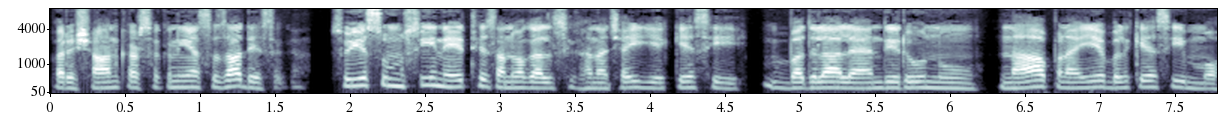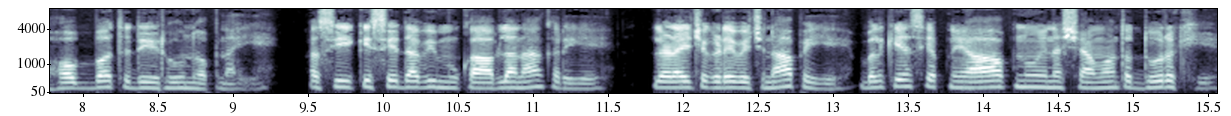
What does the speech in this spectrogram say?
ਪਰੇਸ਼ਾਨ ਕਰ ਸਕਣ ਜਾਂ ਸਜ਼ਾ ਦੇ ਸਕਣ। ਸੋ ਯਿਸੂ ਮਸੀਹ ਨੇ ਇੱਥੇ ਸਾਨੂੰ ਗੱਲ ਸਿਖਾਣਾ ਚਾਹੀਏ ਕਿ ਅਸੀਂ ਬਦਲਾ ਲੈਣ ਦੀ ਰੂਹ ਨੂੰ ਨਾ ਅਪਣਾਈਏ ਬਲਕਿ ਅਸੀਂ ਮੁਹੱਬਤ ਦੀ ਰੂਹ ਨੂੰ ਅਪਣਾਈਏ। ਅਸੀਂ ਕਿਸੇ ਦਾ ਵੀ ਮੁਕਾਬਲਾ ਨਾ ਕਰੀਏ, ਲੜਾਈ ਝਗੜੇ ਵਿੱਚ ਨਾ ਪਈਏ, ਬਲਕਿ ਅਸੀਂ ਆਪਣੇ ਆਪ ਨੂੰ ਇਹਨਾਂ ਸ਼ਾਵਾਂ ਤੋਂ ਦੂਰ ਰੱਖੀਏ।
